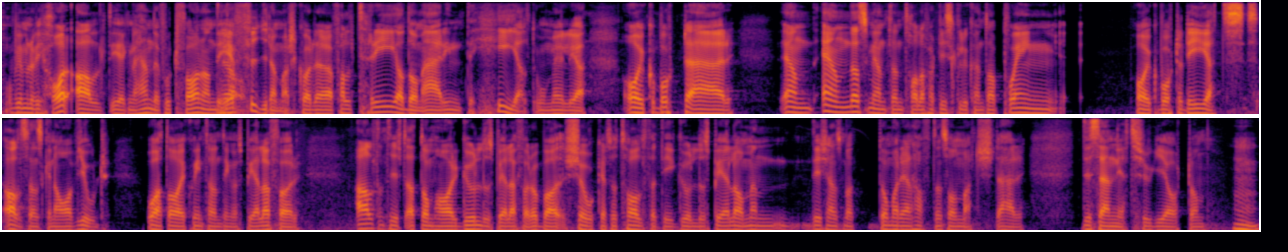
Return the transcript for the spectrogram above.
och vi, menar, vi har allt i egna händer fortfarande. Det är Ja. fyra matcher kvar, där i alla fall tre av dem är inte helt omöjliga. AIK borta är, en, enda som egentligen talar för att vi skulle kunna ta poäng AIK borta, det är att allsvenskan är avgjord. Och att AIK inte har någonting att spela för. Alternativt att de har guld att spela för och bara chokar totalt för att det är guld att spela om. Men det känns som att de har redan haft en sån match det här decenniet 2018 Mm.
